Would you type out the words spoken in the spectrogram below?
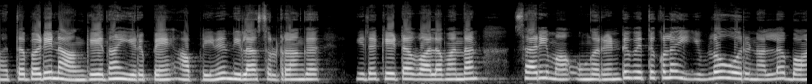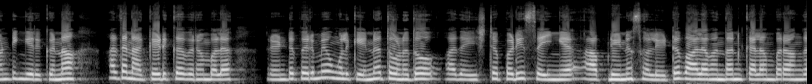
மற்றபடி நான் அங்கே தான் இருப்பேன் அப்படின்னு நிலா சொல்கிறாங்க இதை கேட்ட வளவன் தான் சரிம்மா உங்கள் ரெண்டு பேத்துக்குள்ளே இவ்வளோ ஒரு நல்ல பாண்டிங் இருக்குன்னா அதை நான் கெடுக்க விரும்பலை. ரெண்டு பேருமே உங்களுக்கு என்ன தோணுதோ அதை இஷ்டப்படி செய்யுங்க அப்படின்னு சொல்லிட்டு வாழவந்தான் கிளம்புறாங்க.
